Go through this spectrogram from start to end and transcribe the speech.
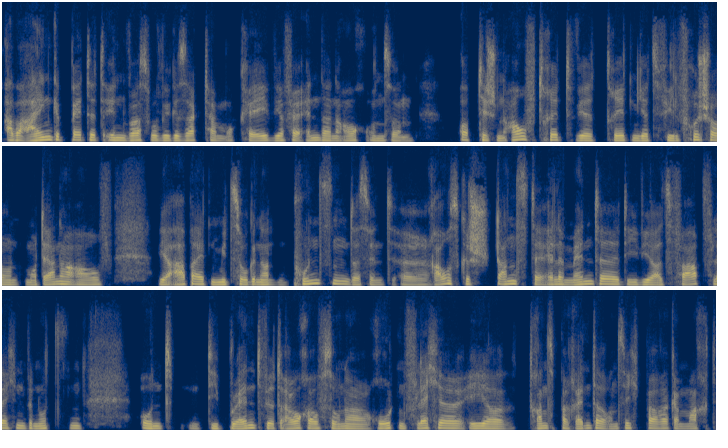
aber eingebettet in was, wo wir gesagt haben, okay, wir verändern auch unseren optischen Auftritt. Wir treten jetzt viel frischer und moderner auf. Wir arbeiten mit sogenannten Punzen. Das sind äh, rausgestanzte Elemente, die wir als Farbflächen benutzen. Und die Brand wird auch auf so einer roten Fläche eher transparenter und sichtbarer gemacht.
